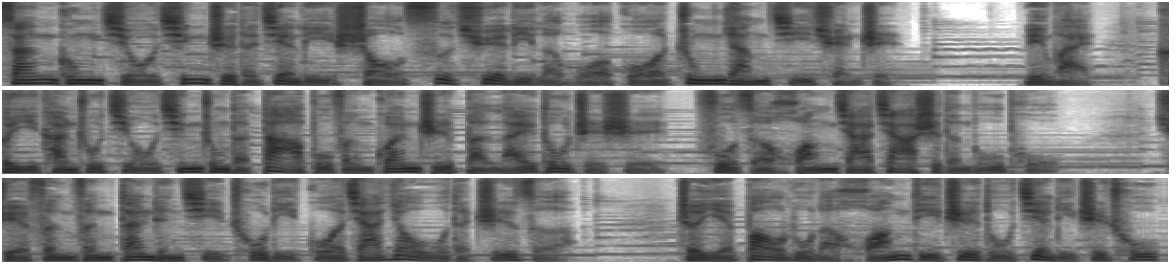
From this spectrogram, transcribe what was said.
三公九卿制的建立，首次确立了我国中央集权制。另外，可以看出九卿中的大部分官职本来都只是负责皇家家事的奴仆。却纷纷担任起处理国家要务的职责，这也暴露了皇帝制度建立之初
